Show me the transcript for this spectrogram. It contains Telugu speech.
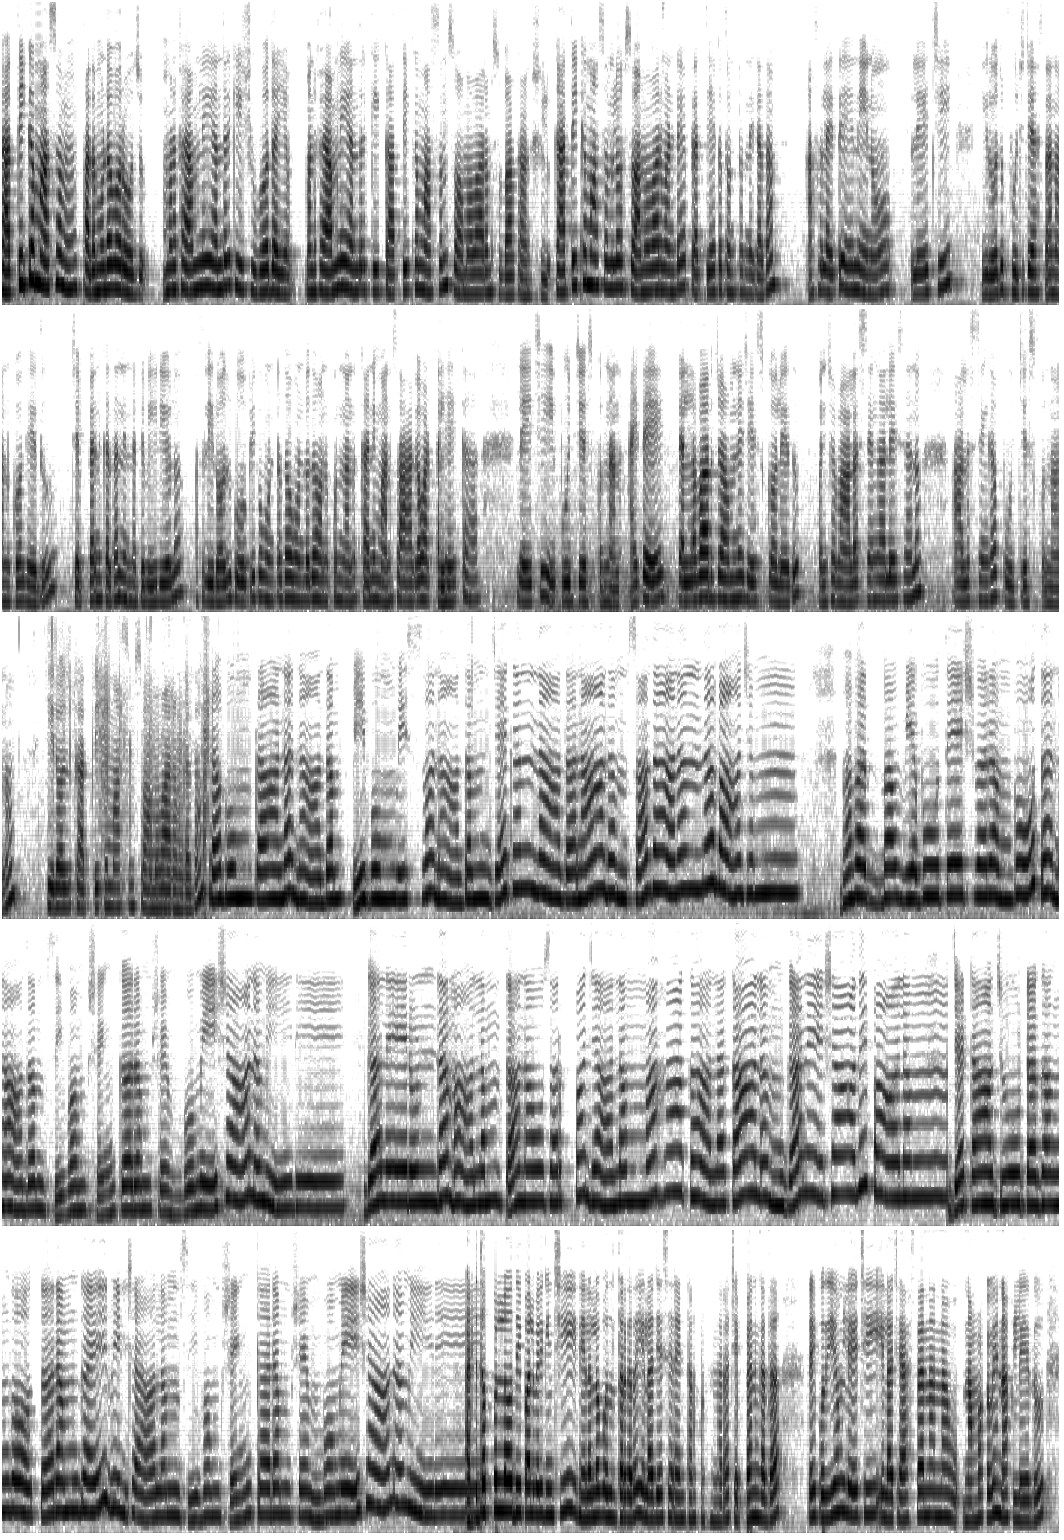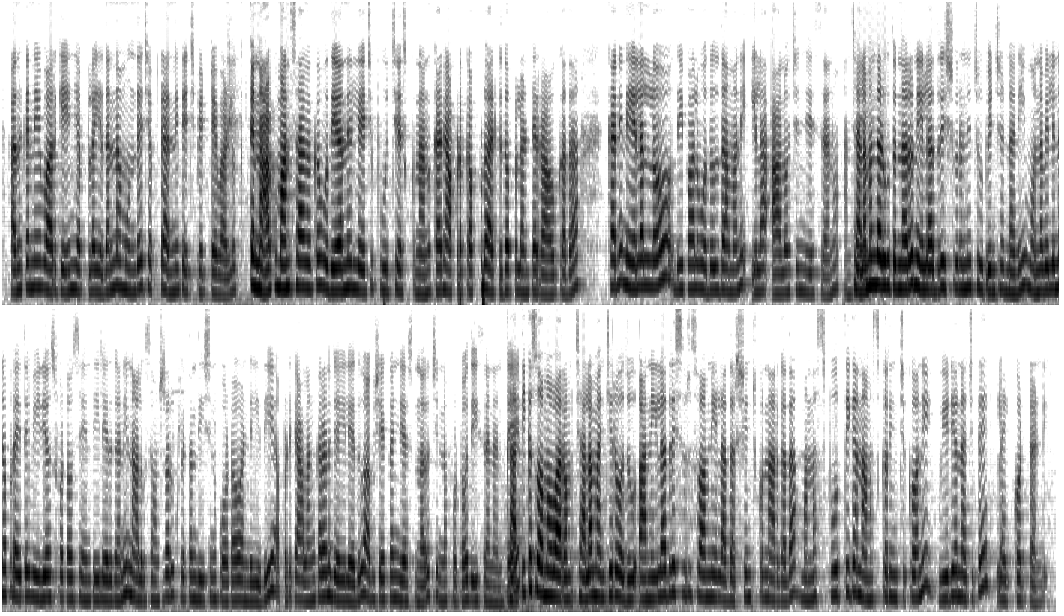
కార్తీక మాసం పదమూడవ రోజు. మన ఫ్యామిలీ అందరికీ శుభోదయం. మన ఫ్యామిలీ అందరికీ కార్తీక మాసం సోమవారం శుభాకాంక్షలు. కార్తీక మాసంలో సోమవారం అంటే ప్రత్యేకత ఉంటుంది కదా. అసలైతే నేను లేచి ఈరోజు పూజ చేస్తాను అనుకోలేదు. చెప్పాను కదా నిన్నటి వీడియోలో. అసలు ఈరోజు ఓపిక ఉంటుందో ఉండదో అనుకున్నాను కానీ మనసు ఆగబట్టలేక లేచి పూజ చేసుకున్నాను. అయితే తెల్లవారుజామునే చేసుకోలేదు. కొంచెం ఆలస్యంగా లేశాను ఆలస్యంగా పూజ చేసుకున్నాను. ఈరోజు కార్తీక మాసం సోమవారం కదా. ప్రభుం ప్రాణనాదం విభుం విశ్వనాథం జగన్నాథనాదం సదానంద బాజం భవద్భవ్యభూతేశ్వరం భూతనాదం శివం శంకరం శంభుమీశానమీరే గలేరుండమాలం తనౌ సర్పజాలం మహాకాలకాలం గణేశాదిపాలం. జటాజూట గంగోత్తరం గైర్విశాలం శివం శంకరం శంభుమీశానమీడే అడ్డుదప్పుల్లో దీపాలు వెలిగించి నెలలో వదులుతారు కదా ఇలా చేశారేంటి అనుకుంటున్నారా? చెప్పాను కదా రేపు ఉదయం లేచి ఇలా చేస్తానన్న నమ్మకమే నాకు లేదు. అందుకనే వారికి ఏం చెప్పలే ఏదన్నా ముందే చెప్తే అన్నీ తెచ్చిపెట్టేవాళ్ళు. కానీ నాకు మనసాగక ఉదయాన్నే లేచి పూజ చేసుకున్నాను. కానీ అప్పటికప్పుడు అట్టిదప్పులు అంటే రావు కదా. కానీ నీళ్ళల్లో దీపాలు వదులుదామని ఇలా ఆలోచన చేశాను. చాలా మంది అడుగుతున్నారు నీలాద్రీశ్వరుని చూపించండి అని. మొన్న వెళ్ళినప్పుడు అయితే వీడియోస్ ఫొటోస్ ఏం తీయలేదు కానీ నాలుగు సంవత్సరాల క్రితం తీసిన ఫోటో అండి ఇది. అప్పటికి అలంకరణ చేయలేదు అభిషేకం చేస్తున్నారు చిన్న ఫోటో తీశాను అంతే కార్తీక సోమవారం చాలా మంచి రోజు. ఆ నీలాద్రీశ్వర స్వామిని ఇలా దర్శించుకున్నారు కదా. మనస్ఫూర్తిగా నమస్కరించుకొని వీడియో నచ్చితే లైక్ కొట్టండి.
